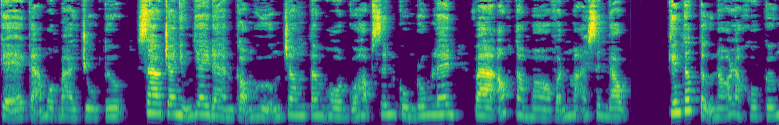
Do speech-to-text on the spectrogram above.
kể cả một bài trừu tượng, sao cho những dây đàn cộng hưởng trong tâm hồn của học sinh cùng rung lên và óc tò mò vẫn mãi sinh động. Kiến thức tự nó là khô cứng,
